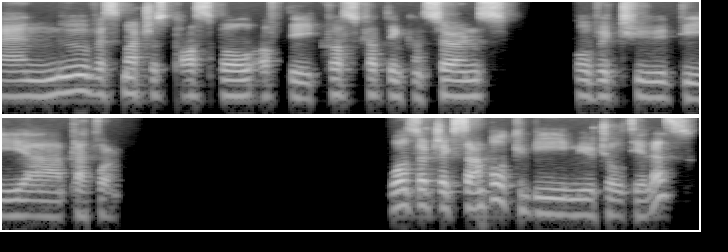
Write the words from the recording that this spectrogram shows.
and move as much as possible of the cross-cutting concerns over to the uh, platform. One such example could be mutual TLS.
